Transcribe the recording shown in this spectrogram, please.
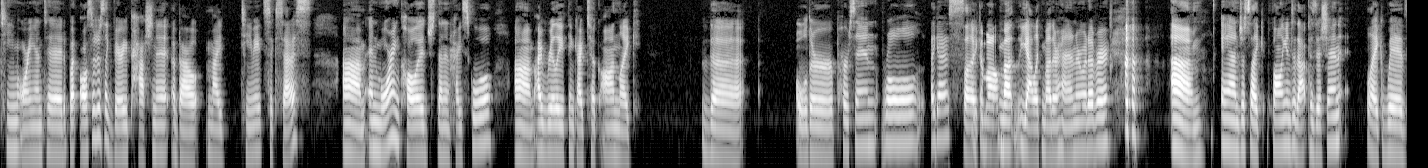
team oriented, but also just like very passionate about my teammates' success. Um and more in college than in high school. Um I really think I took on like the older person role, I guess. like Like, the mom. mo- yeah, like mother hen or whatever. um and just like falling into that position like with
